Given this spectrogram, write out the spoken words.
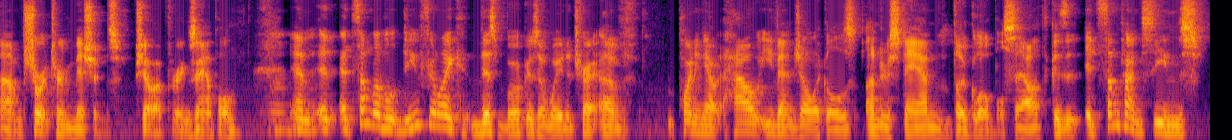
Um, Short term missions show up, for example, mm-hmm. and at, at, some level, do you feel like this book is a way to try of pointing out how evangelicals understand the global south because it, it, sometimes seems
